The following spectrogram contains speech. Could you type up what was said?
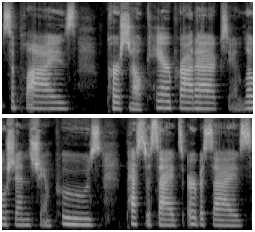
supplies, personal care products, you know, lotions, shampoos, pesticides, herbicides,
